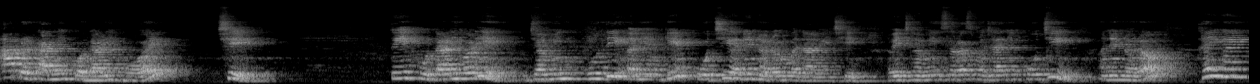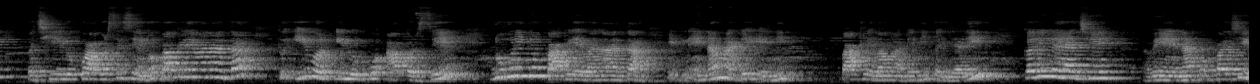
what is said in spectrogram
આ પ્રકારની કોદાળી હોય છે. તો એ કોદાળી વડે જમીન ખોદી અને એમ કે પોચી અને નરમ બનાવે છે. હવે જમીન સરસ મજાની પોચી અને નરમ થઈ ગઈ. પછી એ લોકો આ વર્ષે શેનો પાક લેવાના હતા? તો એ એ લોકો આ વર્ષે ડુંગળીનો પાક લેવાના હતા. એટલે એના માટે એની પાક લેવા માટેની તૈયારી કરી રહ્યા છે. હવે એના પપ્પા છે.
